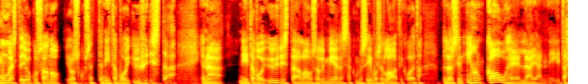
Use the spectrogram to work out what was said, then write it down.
mun mielestä joku sanoi joskus, että niitä voi yhdistää. Ja nämä, niitä voi yhdistää lause oli mielessä, kun mä siivosin laatikoita. Mä löysin ihan kauhean läjän niitä.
